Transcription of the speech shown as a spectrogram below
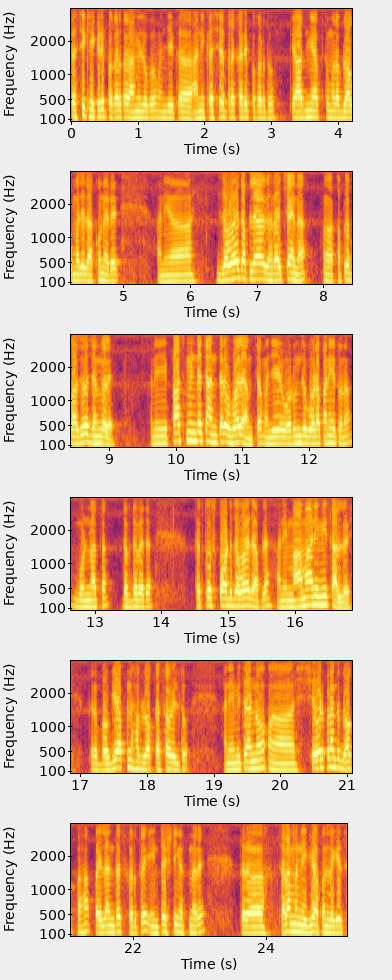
कसे खेकडे पकडतात आम्ही लोक म्हणजे क आणि कशा प्रकारे पकडतो ते आज मी आप तुम्हाला ब्लॉगमध्ये दाखवणार आहे. आणि जवळच आपल्या घराच्या आहे ना आपल्या बाजूला जंगल आहे. आणि पाच मिनिटाच्या अंतर होईल आमचा म्हणजे वरून जो गोडा पाणी येतो ना बोंडणाचा धबधब्याचा तर तो स्पॉट जवळच आहे आपल्या. आणि मामा आणि मी चाललो आहे तर बघूया आपण हा ब्लॉग कसा होईल तो. आणि मित्रांनो शेवटपर्यंत ब्लॉग पहा. पहिल्यांदाच करतोय. इंटरेस्टिंग असणार आहे. तर चला मग निघूया आपण लगेच.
